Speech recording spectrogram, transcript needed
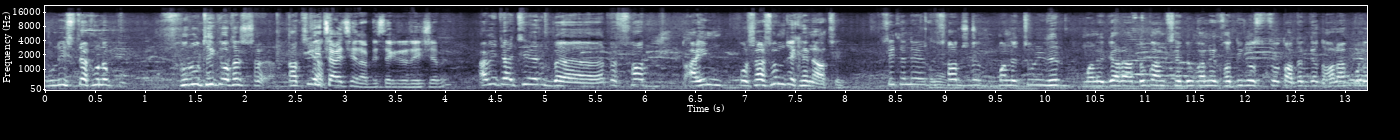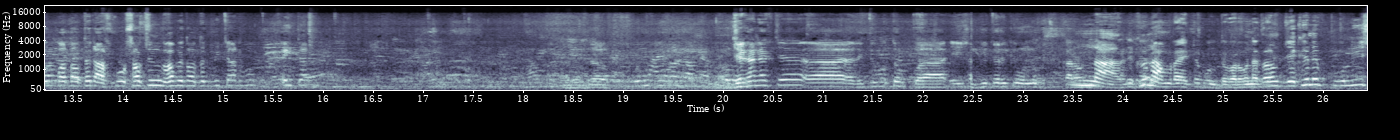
পুলিশ তো এখনও শুরু থেকে ওদের কাছে কি চাইছেন আপনি সেক্রেটারি হিসেবে? আমি চাইছি এর একটা সৎ আইন প্রশাসন যেখানে আছে সেখানে সব মানে চুরিদের মানে যারা দোকান সে দোকানে ক্ষতিগ্রস্ত তাদেরকে ধরা পড়ুক বা তাদের প্রশাসনিকভাবে তাদের বিচার হোক এইটা। যেখানে হচ্ছে রীতিমতো এই সব ভিতরে কি অন্য কিছু কারণ? না দেখুন আমরা এটা বলতে পারব না। কারণ যেখানে পুলিশ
